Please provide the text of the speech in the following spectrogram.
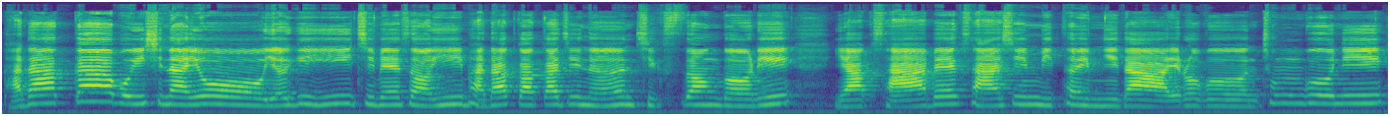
바닷가 보이시나요? 여기 이 집에서 이 바닷가까지는 직선거리 약 440m입니다. 여러분, 충분히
